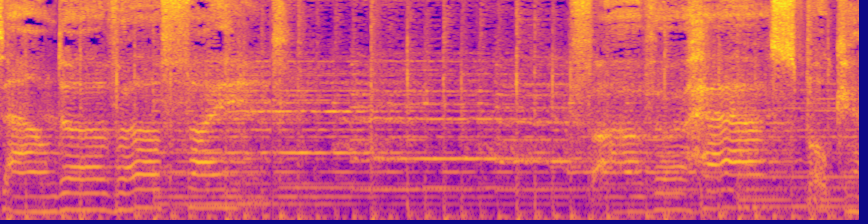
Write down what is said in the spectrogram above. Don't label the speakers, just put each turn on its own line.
sound of a fight. Father has spoken.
